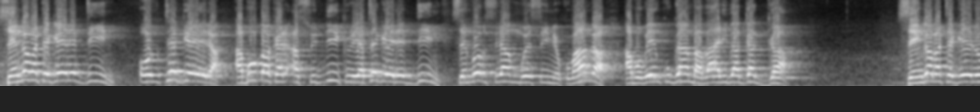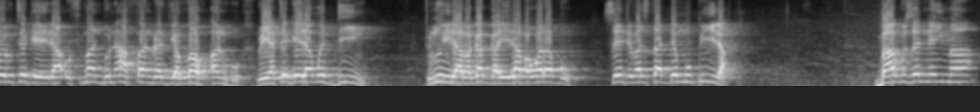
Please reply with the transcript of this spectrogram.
Senga bategeera eddiini olutegeera abubakar asidiiki lwe yategeera eddiini senga obusiraamu bwesiimye kubanga abo benkugamba baali bagagga. Senga bategeera olutegeera uthman bun affan radiallahu anhu lwe yategeeramu eddiini. Tunuyire abagagga leero abawarabu sente bazitadde mupiira. Baguze neima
